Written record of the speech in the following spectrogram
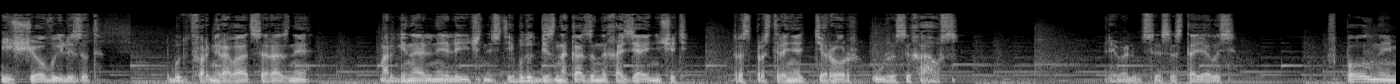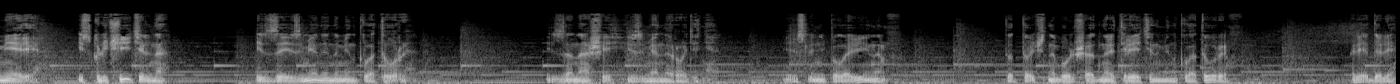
еще вылезут, и будут формироваться разные маргинальные личности будут безнаказанно хозяйничать, распространять террор, ужас и хаос. Революция состоялась в полной мере, исключительно из-за измены номенклатуры, из-за нашей измены Родине. Если не половина, то точно больше одной трети номенклатуры предали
